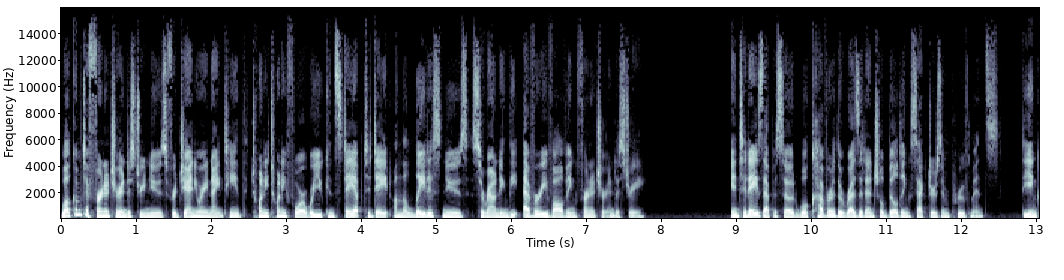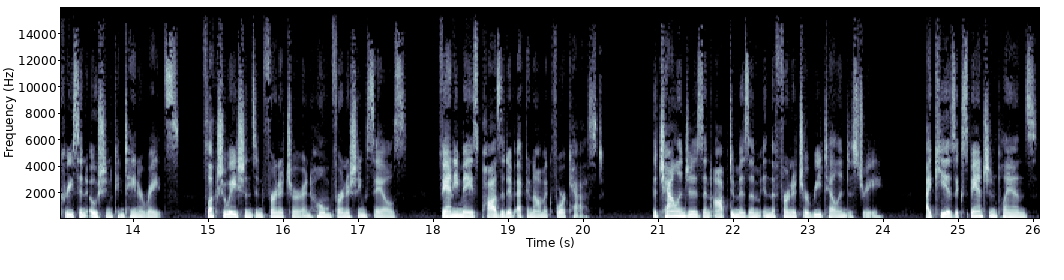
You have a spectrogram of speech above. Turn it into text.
Welcome to Furniture Industry News for January 19th, 2024, where you can stay up to date on the latest news surrounding the ever evolving furniture industry. In today's episode, we'll cover the residential building sector's improvements, the increase in ocean container rates, fluctuations in furniture and home furnishing sales, Fannie Mae's positive economic forecast, the challenges and optimism in the furniture retail industry, IKEA's expansion plans,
